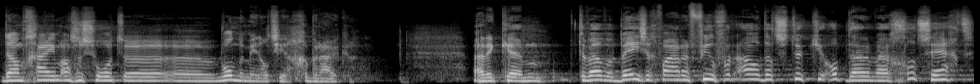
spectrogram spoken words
dan ga je hem als een soort uh, wondermiddeltje gebruiken. Maar ik, uh, terwijl we bezig waren, viel vooral dat stukje op daar waar God zegt.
